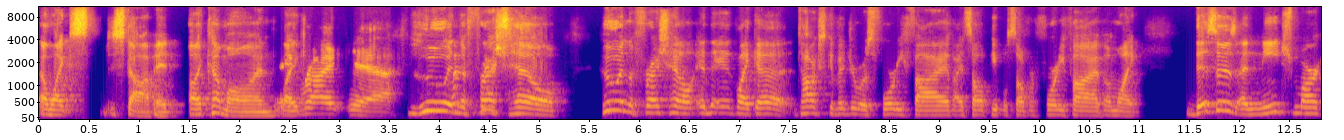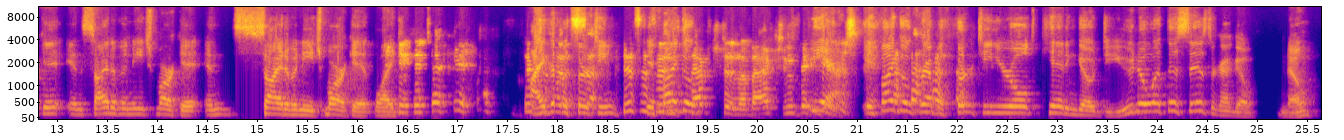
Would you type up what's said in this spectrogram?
I'm like, stop it! Like, come on! Like, right? Yeah. Who in the fresh hell? Who in the fresh hell? And, like a uh, Toxic Avenger was 45. I saw people sell for 45. I'm like, this is a niche market inside of a niche market inside of a niche market. Like I go to 13. This is if I go, of action figures. Yeah. If I go grab a 13 year old kid and go, Do you know what this is? They're gonna go, No.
